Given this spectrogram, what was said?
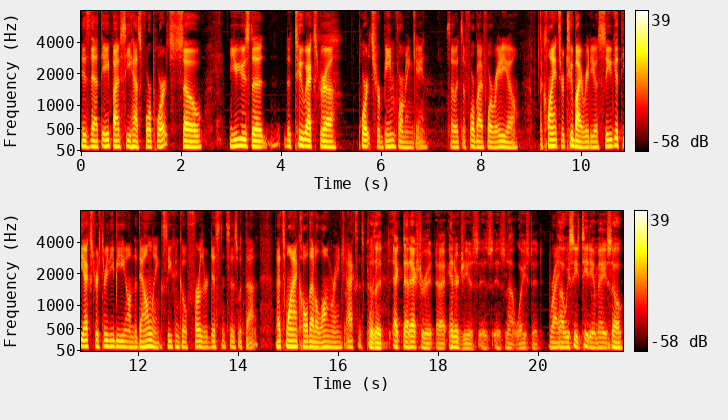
is that the A5C has four ports. So you use the the two extra ports for beamforming gain. So it's a four by four radio. The clients are 2x radios, so you get the extra 3 dB on the downlink, so you can go further distances with that. That's why I call that a long range access point. So that that extra uh, energy is, is is not wasted. Right. Uh, we see TDMA. So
